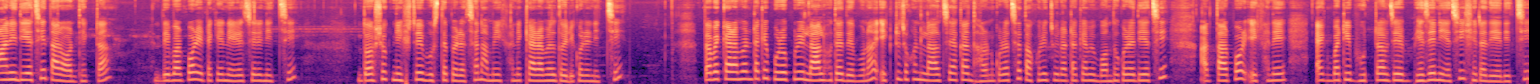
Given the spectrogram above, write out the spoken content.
পানি দিয়েছি তার অর্ধেকটা। দেবার পর এটাকে নেড়ে চেড়ে নিচ্ছি। দর্শক নিশ্চয়ই বুঝতে পেরেছেন, আমি এখানে ক্যারামেল তৈরি করে নিচ্ছি। তবে ক্যারামেলটাকে পুরোপুরি লাল হতে দেব না। একটু যখন লালচে আকার ধারণ করেছে তখনই চুলাটাকে আমি বন্ধ করে দিয়েছি। আর তারপর এখানে এক বাটি ভুট্টা যে ভেজে নিয়েছি সেটা দিয়ে দিচ্ছি।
